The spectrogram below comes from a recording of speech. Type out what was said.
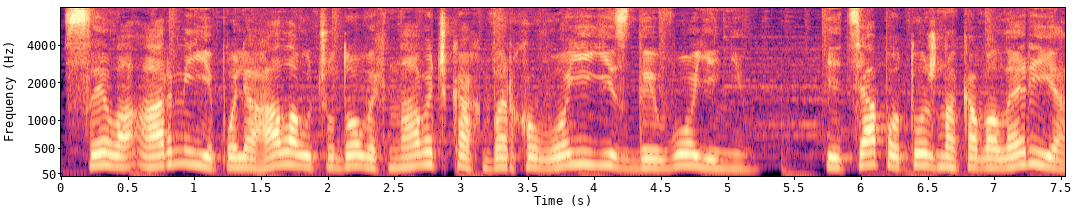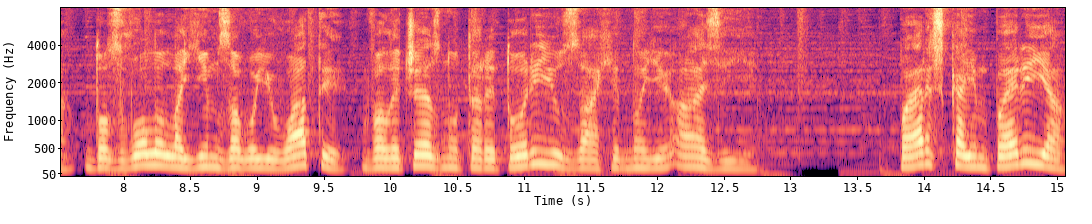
Сила армії полягала у чудових навичках верхової їзди воїнів, і ця потужна кавалерія дозволила їм завоювати величезну територію Західної Азії. Перська імперія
